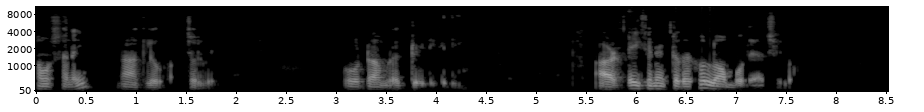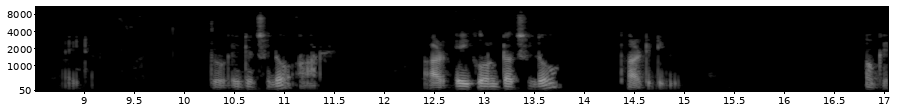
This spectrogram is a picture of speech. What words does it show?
সমস্যা নেই। না আঁকলেও চলবে। ওটা আমরা একটু এদিকে দিই। আর এইখানে একটা দেখো, লম্ব দেওয়া ছিল। এইটা। তো এটা ছিল আর। আর এই কোণটা ছিল থার্টি ডিগ্রি। ওকে।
